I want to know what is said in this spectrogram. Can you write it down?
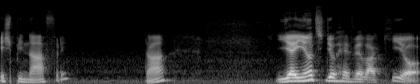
Espinafre, tá? E aí antes de eu revelar aqui, ó,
